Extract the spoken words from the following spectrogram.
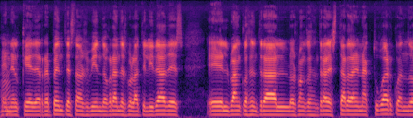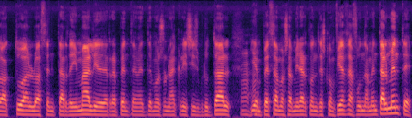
en el que de repente estamos viendo grandes volatilidades, el banco central, los bancos centrales tardan en actuar, cuando actúan lo hacen tarde y mal y de repente metemos una crisis brutal y empezamos a mirar con desconfianza fundamentalmente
